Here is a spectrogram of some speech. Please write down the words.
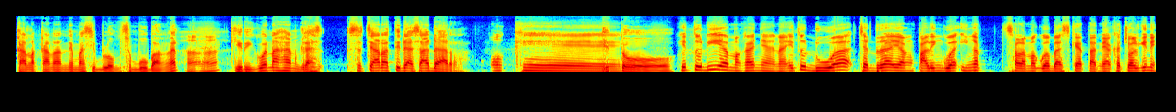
karena kanannya masih belum sembuh banget, Heeh. kiri gua nahan gas secara tidak sadar. Oke. Itu. Itu dia makanya. Nah, itu dua cedera yang paling gua inget selama gua basketan ya kecuali gini,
